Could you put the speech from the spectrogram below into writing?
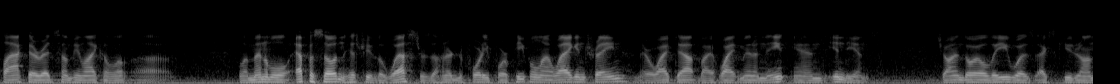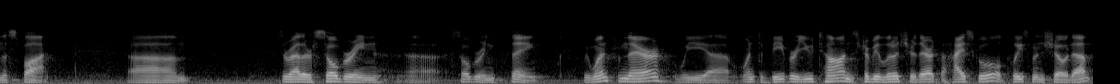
plaque there read something like a uh, lamentable episode in the history of the West. There was 144 people on a wagon train. They were wiped out by white men and, and Indians. John Doyle Lee was executed on the spot. Um, it's a rather sobering, uh, sobering thing. We went from there. We uh, went to Beaver, Utah, and distributed literature there at the high school. A policeman showed up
